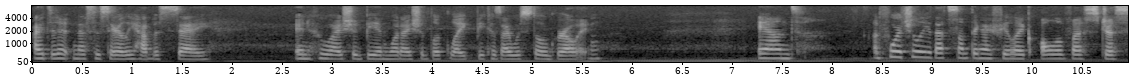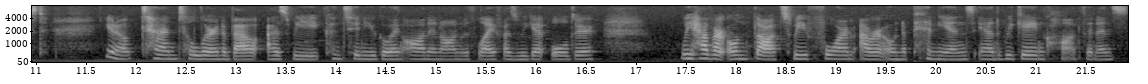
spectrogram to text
I didn't necessarily have a say in who I should be and what I should look like because I was still growing. And unfortunately, that's something I feel like all of us just you know, tend to learn about as we continue going on and on with life as we get older. We have our own thoughts, we form our own opinions, and we gain confidence.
